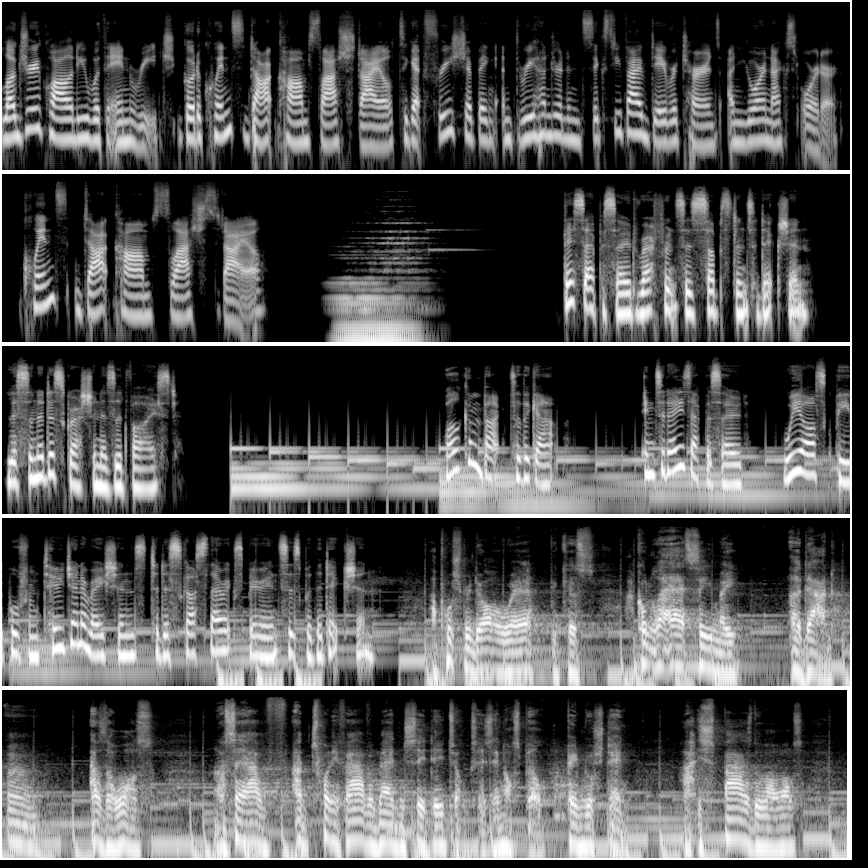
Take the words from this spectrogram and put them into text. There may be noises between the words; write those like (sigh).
Luxury quality within reach. Go to quince.com slash style to get free shipping and 365-day returns on your next order. quince.com slash style. This episode references substance addiction. Listener discretion is advised. Welcome back to The Gap. In today's episode, we ask people from two generations to discuss their experiences with addiction. I pushed my daughter away because I couldn't let her see me, her dad, hmm. as I was. I say I've had 25 emergency detoxes in hospital, been rushed in. I despised who I was,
